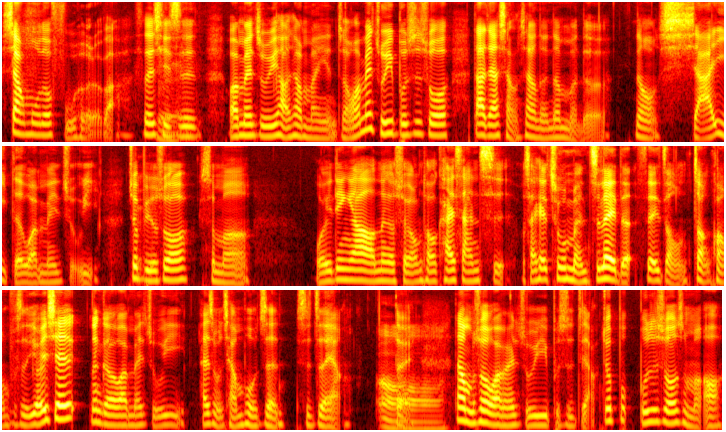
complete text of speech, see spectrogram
项目都符合了吧？所以其实完美主义好像蛮严重。完美主义不是说大家想象的那么的那种狭义的完美主义。就比如说什么，我一定要那个水龙头开三次我才可以出门之类的这种状况，不是有一些那个完美主义还是什么强迫症是这样。对，但我们说完美主义不是这样，就不不是说什么哦，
